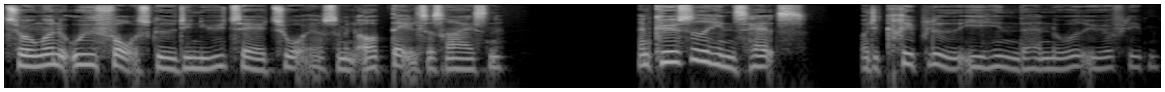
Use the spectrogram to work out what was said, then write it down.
Tungerne udforskede de nye territorier som en opdagelsesrejsende. Han kyssede hendes hals, og det kriblede i hende, da han nåede øreflippen.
